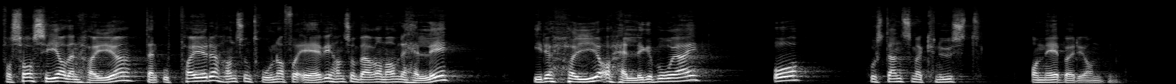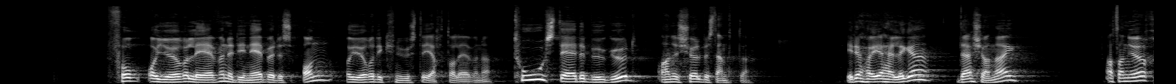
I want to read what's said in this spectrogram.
For så sier den høye, den opphøyede, han som troner for evig, han som bærer navnet hellig. I det høye og hellige bor jeg, og hos den som er knust og nedbøyd i ånden. For å gjøre levende de nedbøydes ånd og gjøre de knuste hjerter levende. To steder bor Gud, og han er sjøl bestemt det. I det høye hellige, der skjønner jeg at han gjør,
